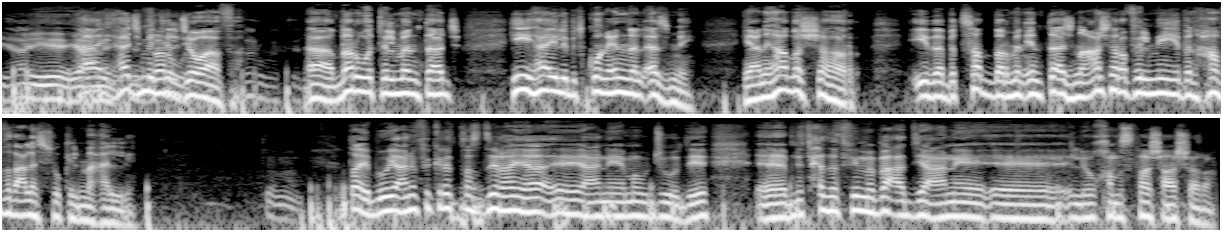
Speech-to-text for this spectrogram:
هاي يعني هاي هجمة الجوافة. آه ذروة المنتج. هي هاي اللي بتكون عندنا الأزمة. يعني هذا الشهر إذا بتصدر من إنتاجنا 10% بنحافظ على السوق المحلي. تمام. طيب ويعني فكرة تصدير هي آه، يعني موجودة. آه، بنتحدث فيما بعد يعني آه، اللي هو 15 10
